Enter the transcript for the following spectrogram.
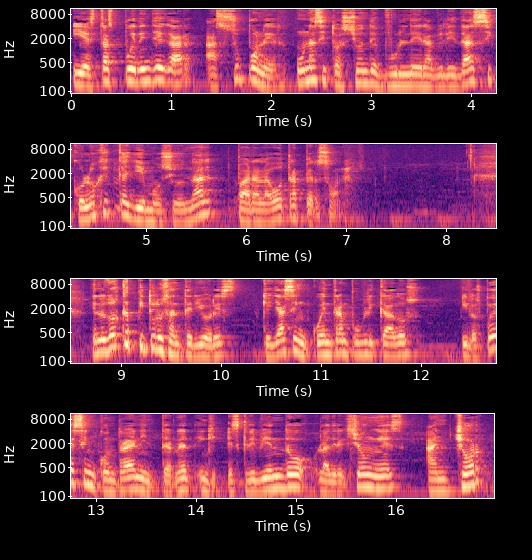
Y estas pueden llegar a suponer una situación de vulnerabilidad psicológica y emocional para la otra persona. En los dos capítulos anteriores, que ya se encuentran publicados y los puedes encontrar en internet escribiendo la dirección es anchor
